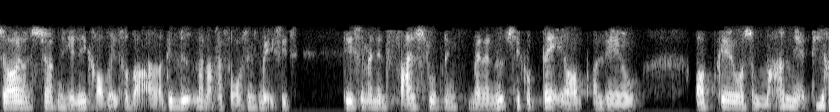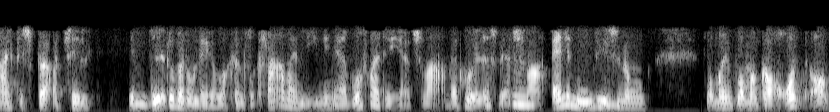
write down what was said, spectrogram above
så, så er den hellige grav velforvaret. Og det ved man altså forskningsmæssigt. Det er simpelthen en fejlslutning. Man er nødt til at gå bagom og lave opgaver, som meget mere direkte spørger til, jamen ved du, hvad du laver? Kan du forklare, hvad en ligning er? Hvorfor er det her et svar? Hvad kunne ellers være et Mm. svar? Alle mulige sådan nogle, hvor man, hvor man går rundt om,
